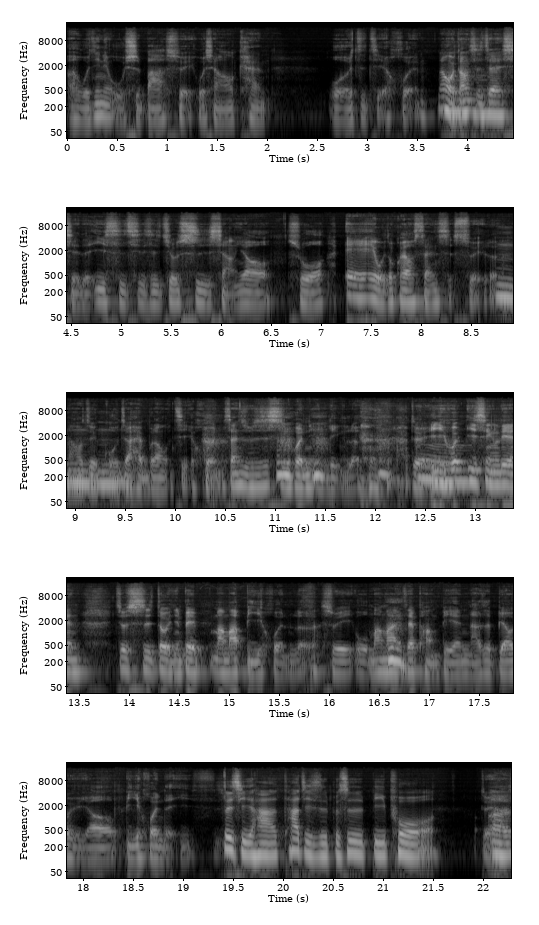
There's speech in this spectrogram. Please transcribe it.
呃，我今年五十八岁，我想要看我儿子结婚。那我当时在写的意思，其实就是想要说，哎、欸、哎、欸，我都快要三十岁了，嗯、然后这个国家还不让我结婚，三十岁是适婚年龄了。对，异婚异性恋就是都已经被妈妈逼婚了，所以我妈妈也在旁边拿着标语要逼婚的意思。所以其实他他其实不是逼迫。对呃，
